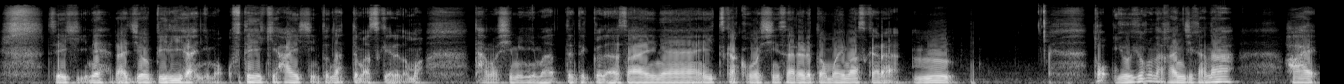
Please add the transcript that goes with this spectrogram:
ぜひね、ラジオビリヤーにも不定期配信となってますけれども、楽しみに待っててくださいね。いつか更新されると思いますから。うん。というような感じかな。はい。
